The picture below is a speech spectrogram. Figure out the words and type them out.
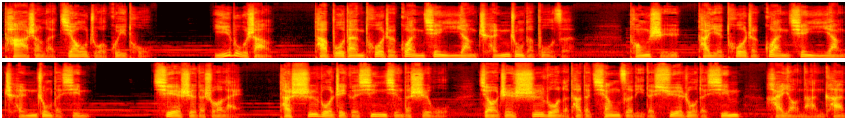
踏上了焦灼归途。一路上，他不但拖着灌铅一样沉重的步子，同时他也拖着灌铅一样沉重的心。切实的说来，他失落这个新型的事物，较之失落了他的腔子里的血肉的心还要难堪，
